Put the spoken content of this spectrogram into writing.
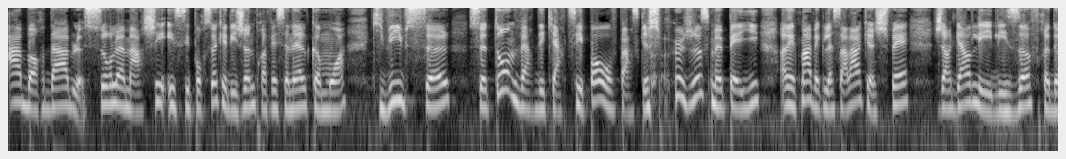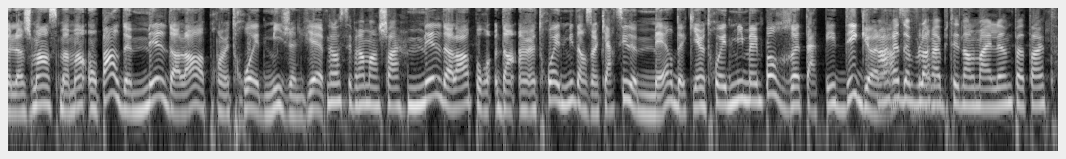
abordables sur le marché et c'est pour ça que des jeunes professionnels comme moi qui vivent seuls se tournent vers des quartiers pauvres parce que je peux juste me payer. Honnêtement, avec le salaire que je fais, je regarde les, les offres de logement en ce moment. On parle de 1000 dollars pour un 3,5 Geneviève. Non, c'est vraiment cher. 1000 dollars pour dans un 3,5 dans un quartier de merde qui est un 3,5 même pas retapé, dégueulasse. Arrête de vouloir habiter dans le Myland peut-être.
